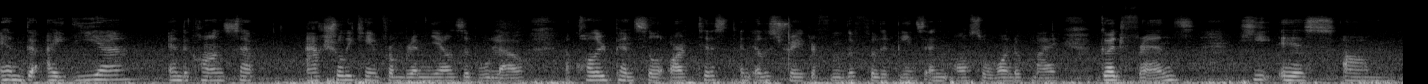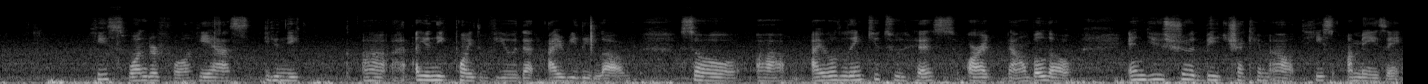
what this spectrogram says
And the idea and the concept actually came from Reniel Sabulao, a colored pencil artist and illustrator from the Philippines, and also one of my good friends. He is um, he's wonderful. He has unique uh, a unique point of view that I really love. So um, I will link you to his art down below and you should be check him out. He's amazing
